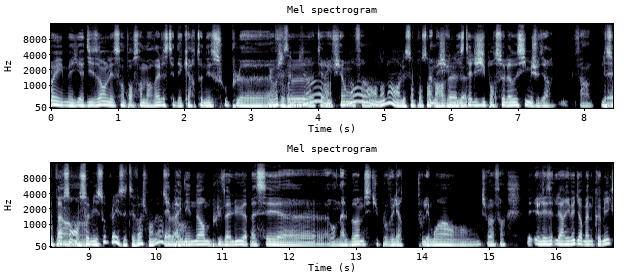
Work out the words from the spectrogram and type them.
Oui, mais il y a 10 ans, les 100% Marvel, c'était des cartonnets souples, euh, Mais moi, je les aime affreux, bien. terrifiants. Non, enfin, non, non, les 100% non, mais j'ai une Marvel, nostalgie pour ceux-là aussi, mais je veux dire, enfin, les t'avais 100% pas en semi-souple, là, ils étaient vachement bien. t'avais pas une hein. énorme plus-value à passer euh, en album si tu pouvais lire tous les mois en, tu vois, enfin, l'arrivée d'Urban Comics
